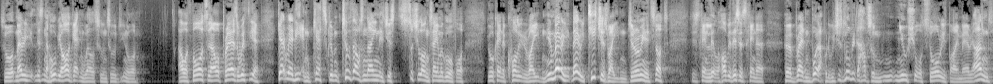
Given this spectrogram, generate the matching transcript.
So, Mary, listen, I hope you are getting well soon. So, you know, our thoughts and our prayers are with you. Get ready and get scribbling. 2009 is just such a long time ago for your kind of quality writing. You know, Mary, Mary teaches writing. Do you know what I mean? It's not just kind of little hobby. This is kind of her bread and butter. But it was just lovely to have some new short stories by Mary and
